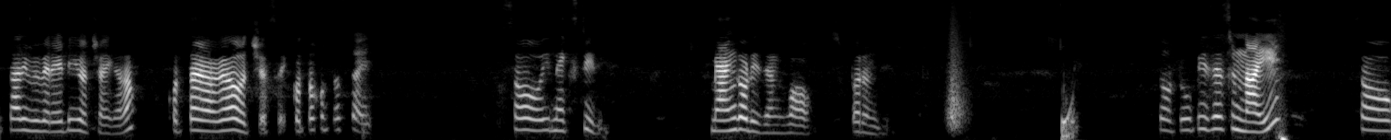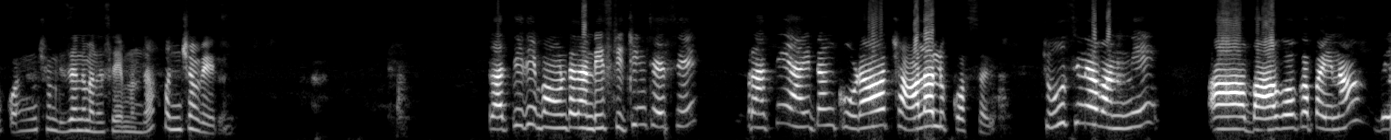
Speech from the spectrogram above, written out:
ఈసారి ఇవి వెరైటీగా వచ్చాయి కదా. కొత్తగా వచ్చేస్తాయి. కొత్త కొత్త స్టైల్. సో నెక్స్ట్ ఇది. మ్యాంగో డిజైన్ వావ్ సూపర్ ఉంది. సో టూ పీసెస్ ఉన్నాయి. సో కొంచెం డిజైన్ మన సేమ్ ఉందా? కొంచెం వేరుంది ప్రతిదీ బాగుంటుందండి. స్టిచ్చింగ్ చేసి ప్రతి ఐటెం కూడా చాలా లుక్ వస్తుంది. చూసినవన్నీ ఆ బాగోక వే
